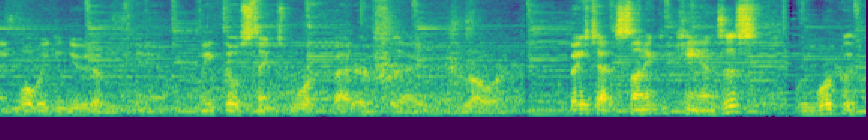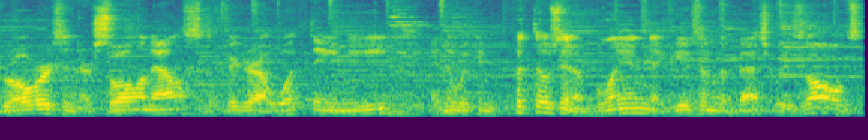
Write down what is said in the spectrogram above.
and what we can do to you know, make those things work better for that grower based out of Seneca, Kansas. We work with growers in their soil analysis to figure out what they need, and then we can put those in a blend that gives them the best results,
